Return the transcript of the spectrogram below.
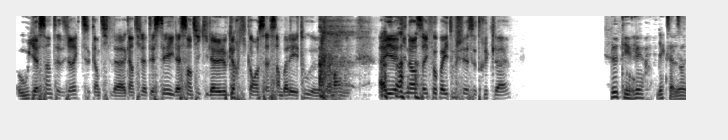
où Hyacinthe, direct, quand il a, quand il a testé, il a senti qu'il avait le cœur qui commençait à s'emballer et tout, euh, vraiment. ah, il a dit non, ça, il faut pas y toucher, ce truc-là. hein. Le thé vert. Bien que ça doit.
